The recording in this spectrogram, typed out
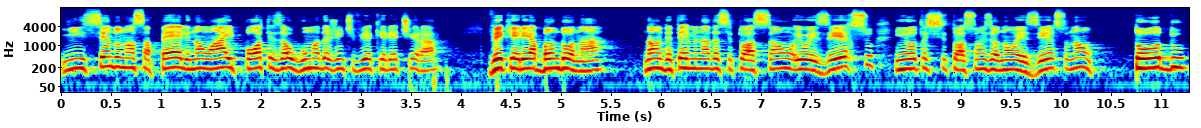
E sendo nossa pele, não há hipótese alguma da gente vir a querer tirar. vê querer abandonar. Não, em determinada situação eu exerço, em outras situações eu não exerço. Não, todo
